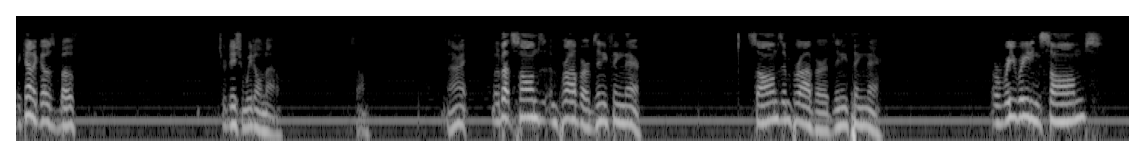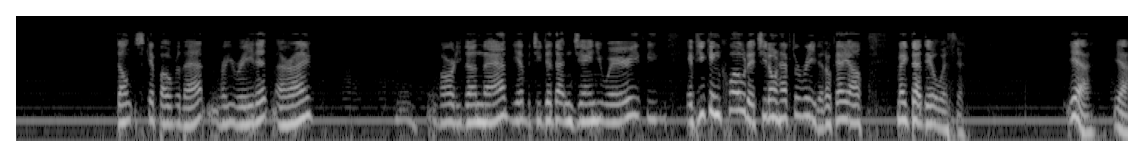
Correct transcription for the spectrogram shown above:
it kind of goes both tradition. We don't know. So, all right. What about Psalms and Proverbs? Anything there? Psalms and Proverbs. Anything there? Or rereading Psalms. Don't skip over that. Reread it. All right. You've already done that. Yeah, but you did that in January. If you if you can quote it, you don't have to read it. Okay, I'll make that deal with you. Yeah, yeah.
